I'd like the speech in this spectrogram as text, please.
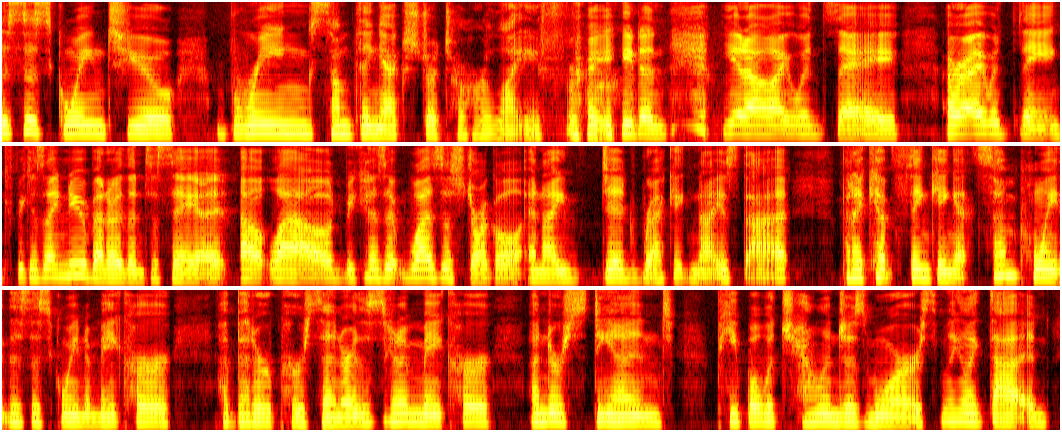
this is going to bring something extra to her life, uh-huh. right? And, you know, I would say, or I would think, because I knew better than to say it out loud, because it was a struggle and I did recognize that. But I kept thinking at some point, this is going to make her a better person, or this is going to make her understand people with challenges more, or something like that. And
